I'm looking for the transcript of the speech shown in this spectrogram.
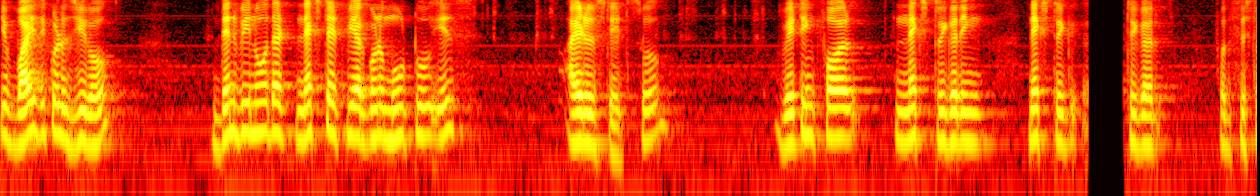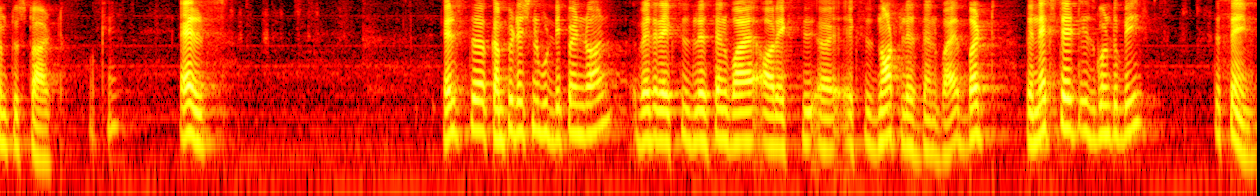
If y is equal to 0, then we know that next state we are going to move to is idle state. So, waiting for next triggering next trigger, trigger for the system to start. Okay. Else, else the computation would depend on whether x is less than y or x, uh, x is not less than y, but the next state is going to be the same.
